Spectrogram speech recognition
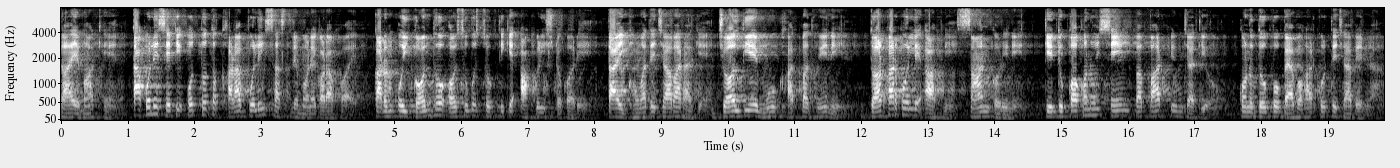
গায়ে মাখেন, তাহলে সেটি অত্যন্ত খারাপ বলেই শাস্ত্রে মনে করা হয়। কারণ ওই গন্ধ অশুভ শক্তিকে আকৃষ্ট করে। তাই ঘুমাতে যাবার আগে জল দিয়ে মুখ, হাত পা ধুয়ে নিন। দরকার পড়লে আপনি স্নান করে নিন। কিন্তু কখনোই সেন্ট বা পারফিউম জাতীয় কোনো দ্রব্য ব্যবহার করতে যাবেন না।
